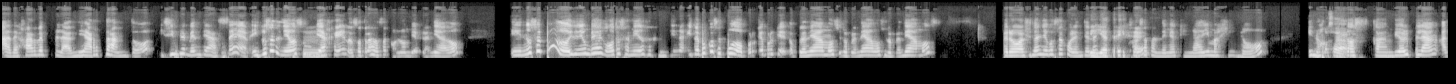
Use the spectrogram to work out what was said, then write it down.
a dejar de planear tanto y simplemente a hacer. Incluso teníamos un viaje, nosotras dos a Colombia planeado, y no se pudo. Y tenía un viaje con otros amigos a Argentina y tampoco se pudo. ¿Por qué? Porque lo planeamos y lo planeamos y lo planeamos. Pero al final llegó esta cuarentena, y ya te dije, esa pandemia que nadie imaginó y nos, nos cambió el plan a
